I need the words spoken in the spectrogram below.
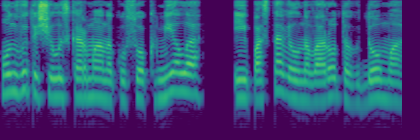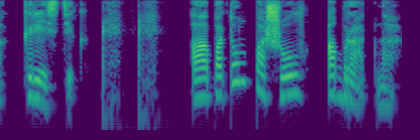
Он вытащил из кармана кусок мела и поставил на воротах дома крестик. А потом пошел обратно.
